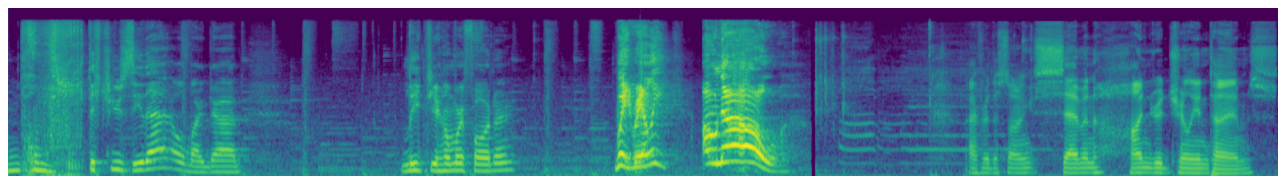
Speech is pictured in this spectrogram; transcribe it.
Did you see that? Oh my god. Leaked your homework folder. Wait, really? Oh no! I've heard the song 700 trillion times.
